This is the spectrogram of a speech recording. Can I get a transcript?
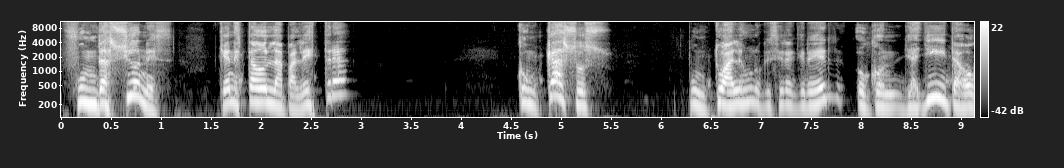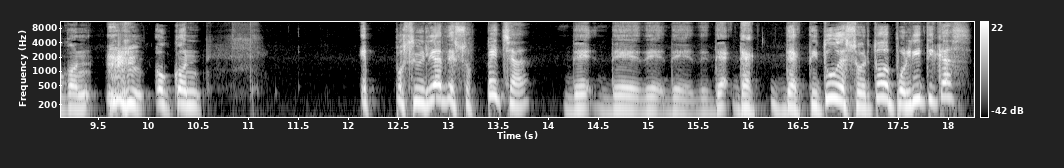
fundaciones que han estado en la palestra, con casos puntuales, uno quisiera creer, o con yayitas, o con, o con posibilidad de sospecha de, de, actitudes, sobre todo políticas,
